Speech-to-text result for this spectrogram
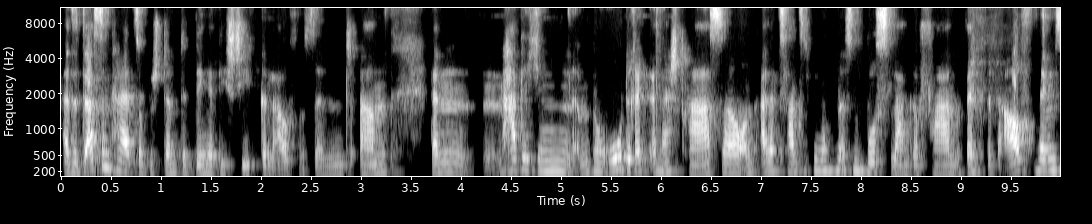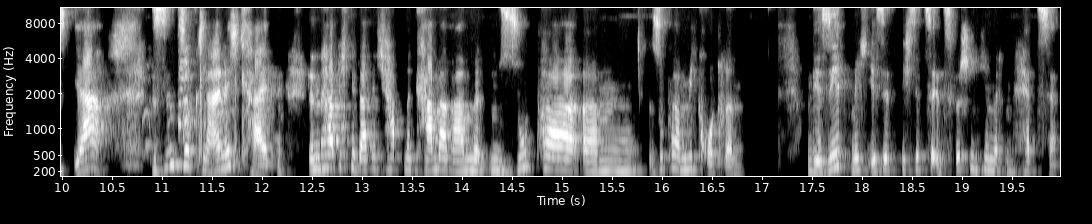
Also das sind halt so bestimmte Dinge, die schiefgelaufen sind. Ähm, dann hatte ich ein, Büro direkt an der Straße und alle 20 Minuten ist ein Bus lang gefahren. Und wenn du das aufnimmst, ja, das sind so Kleinigkeiten. Dann habe ich gedacht, ich habe eine Kamera mit einem super, ähm, super Mikro drin. Und ihr seht mich, ihr sitzt, ich sitze inzwischen hier mit einem Headset.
